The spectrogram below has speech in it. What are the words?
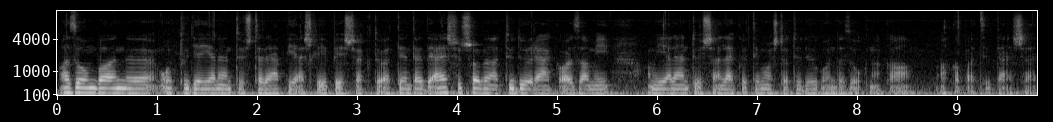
azonban ott ugye jelentős terápiás lépések történtek, de elsősorban a tüdőrák az, ami, ami jelentősen leköti most a tüdőgondozóknak a, a kapacitását.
